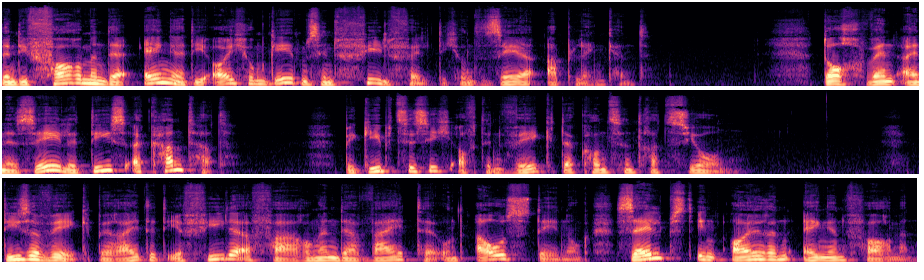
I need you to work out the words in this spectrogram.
Denn die Formen der Enge, die euch umgeben, sind vielfältig und sehr ablenkend. Doch wenn eine Seele dies erkannt hat, begibt sie sich auf den Weg der Konzentration. Dieser Weg bereitet ihr viele Erfahrungen der Weite und Ausdehnung, selbst in euren engen Formen.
